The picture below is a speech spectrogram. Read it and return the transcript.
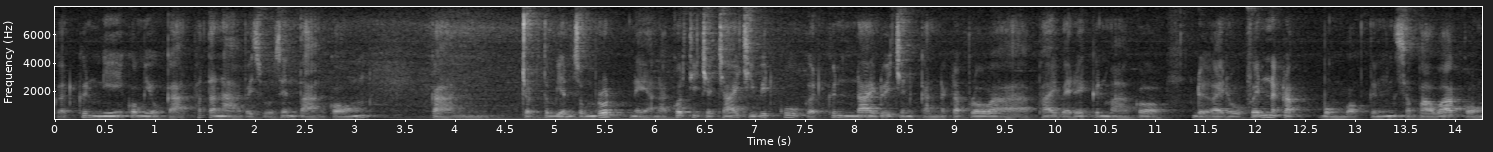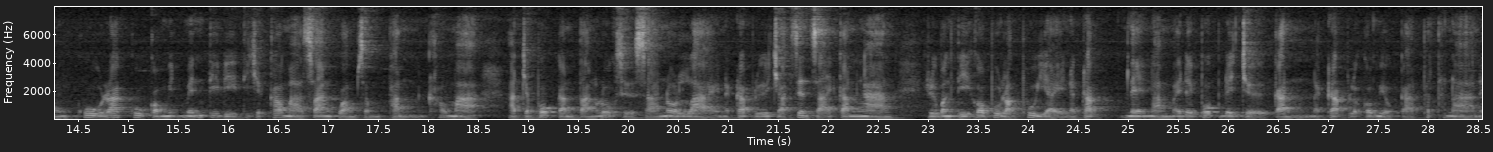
เกิดขึ้นนี้ก็มีโอกาสพัฒนาไปสู่เส้นทางของการ จดทะเบียนสมรสในอนาคตที่จะใช้ชีวิตคู่เกิดขึ้นได้ด้วยเช่นกันนะครับ เพราะว่าไพ่ใบแรกขึ้นมาก็เดอะไอโรเฟนนะครับบ่งบอกถึงสภาวะของคู่รักคู่คอมมิชเมนต์ที่ดีที่จะเข้ามาสร้างความสัมพันธ์ เข้ามาอาจจะพบกันต่างโลกสื่อสารออนไลน์นะครับหรือจากเส้นสายการงาน หรือบางทีก็ผู้หลักผู้ใหญ่นะครับแนะนำไม่ได้พบได้เจอกันนะครับแล้วก็มีโอกาสพัฒนาใน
